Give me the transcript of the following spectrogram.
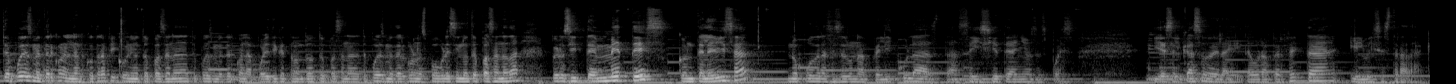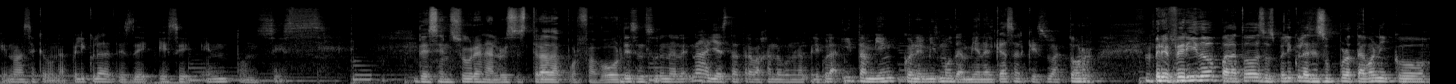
te puedes meter con el narcotráfico y no te pasa nada, te puedes meter con la política y no te pasa nada, te puedes meter con los pobres y no te pasa nada, pero si te metes con Televisa, no podrás hacer una película hasta 6, 7 años después. Y es el caso de La Dictadura Perfecta y Luis Estrada, que no ha sacado una película desde ese entonces. Decensuren a Luis Estrada, por favor. de censura en la... No, ya está trabajando con una película y también con el mismo Damián Alcázar, que es su actor preferido para todas sus películas, es su protagónico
